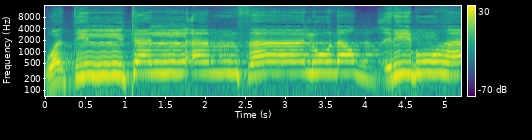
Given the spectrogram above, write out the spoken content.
وتلك الأمثال نضربها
